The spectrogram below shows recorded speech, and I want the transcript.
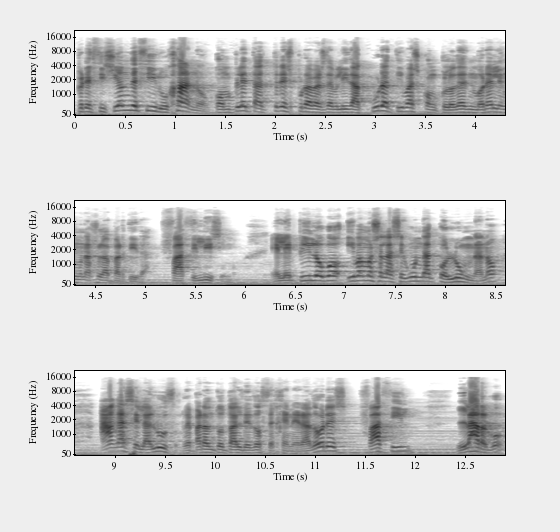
Precisión de cirujano. Completa tres pruebas de habilidad curativas con Claudette Morel en una sola partida. Facilísimo. El epílogo, y vamos a la segunda columna, ¿no? Hágase la luz, repara un total de 12 generadores, fácil, largo,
